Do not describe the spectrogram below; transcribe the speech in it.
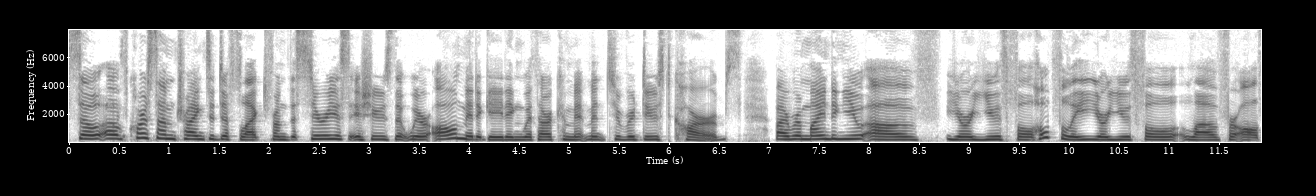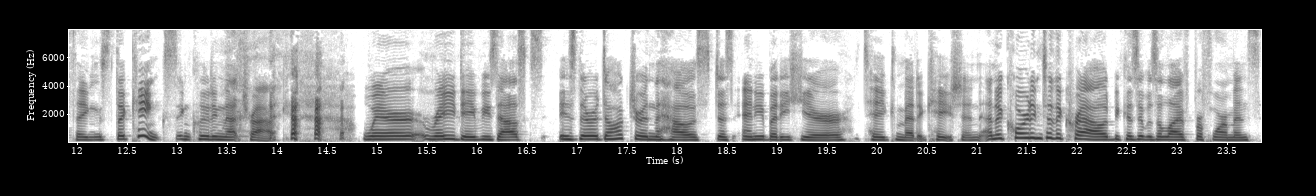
So, of course, I'm trying to deflect from the serious issues that we're all mitigating with our commitment to reduced carbs by reminding you of your youthful, hopefully, your youthful love for all things the kinks, including that track, where Ray Davies asks, Is there a doctor in the house? Does anybody here take medication? And according to the crowd, because it was a live performance,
